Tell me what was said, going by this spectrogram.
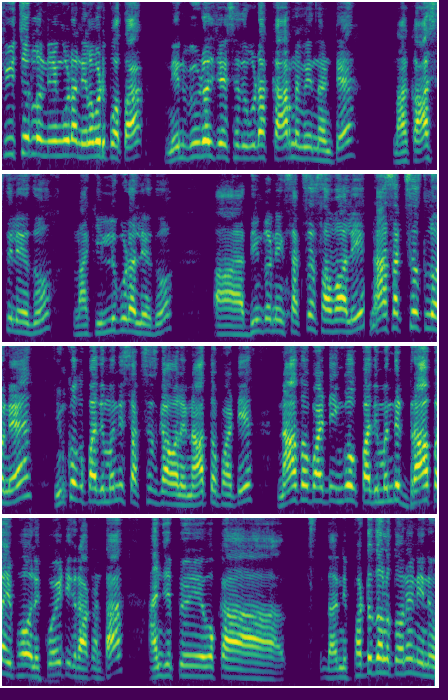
ఫ్యూచర్లో నేను కూడా నిలబడిపోతా. నేను వీడియోలు చేసేది కూడా కారణం ఏంటంటే నాకు ఆస్తి లేదు నాకు ఇల్లు కూడా లేదు. దీంట్లో నేను సక్సెస్ అవ్వాలి. నా సక్సెస్లోనే ఇంకొక పది మంది సక్సెస్ కావాలి నాతో పాటు. నాతో పాటు ఇంకొక పది మంది డ్రాప్ అయిపోవాలి కోయిటికి రాకుండా అని చెప్పి ఒక దాన్ని పట్టుదలతోనే నేను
